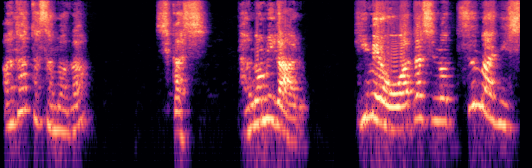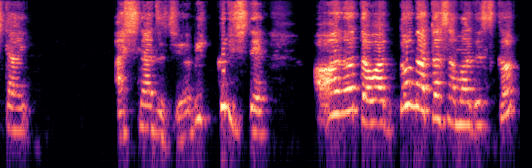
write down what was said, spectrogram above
あなた様が？しかし、頼みがある。姫を私の妻にしたい。足名槌はびっくりして、あなたはどなた様ですか？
